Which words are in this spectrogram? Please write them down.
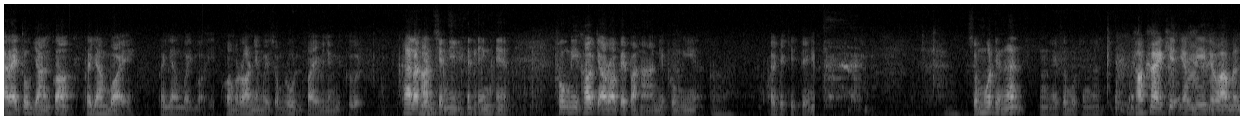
อะไรทุกอย่างก็พยายามบ่อย พยายามบ่อยๆ ความร้อนยังไม่สมรุ่นไฟมันยังไม่เกิด ถ้าเราเห็นเช่นนี้เองเนี่ยพรุ่งนี้เขาจะเอาเราไปประหารเนี่ยพรุ่งนี้เขาจะคิดเองสมมติอย่างนั้น อืมให้สมมุติอย่างนั้นเขาเคยคิดอย่างนี้แต่ว่ามัน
